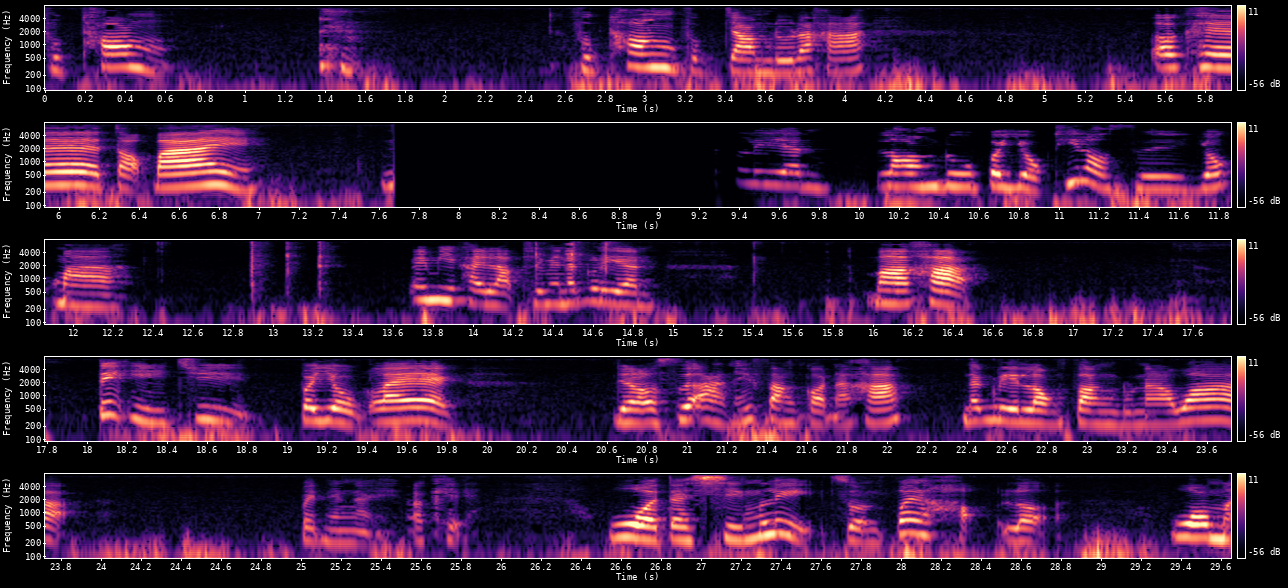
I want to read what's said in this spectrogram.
ฝึกท่อง ฝึกท่องฝึกจำดูนะคะ โอเค ต่อไป นักเรียนลองดูประโยคที่เราซื้อยกมา ไม่มีใครหลับใช่ไหมนักเรียน มาค่ะตีอีจี ประโยคแรก เดี๋ยวเราซื้ออ่านให้ฟังก่อนนะคะ นักเรียนลองฟังดูนะว่า เป็นยังไง โอเค我的行李准备好了我们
